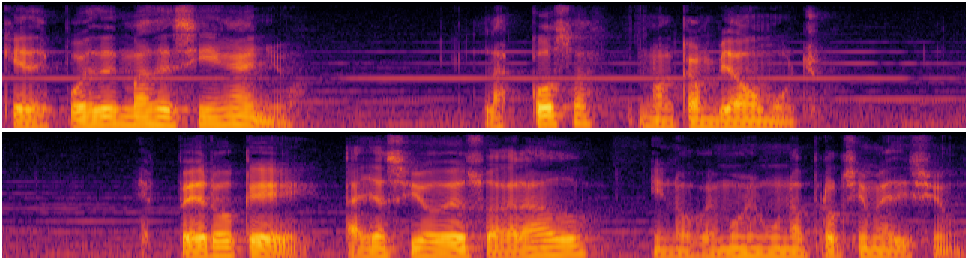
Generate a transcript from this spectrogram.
que después de más de 100 años, las cosas no han cambiado mucho. Espero que haya sido de su agrado y nos vemos en una próxima edición.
